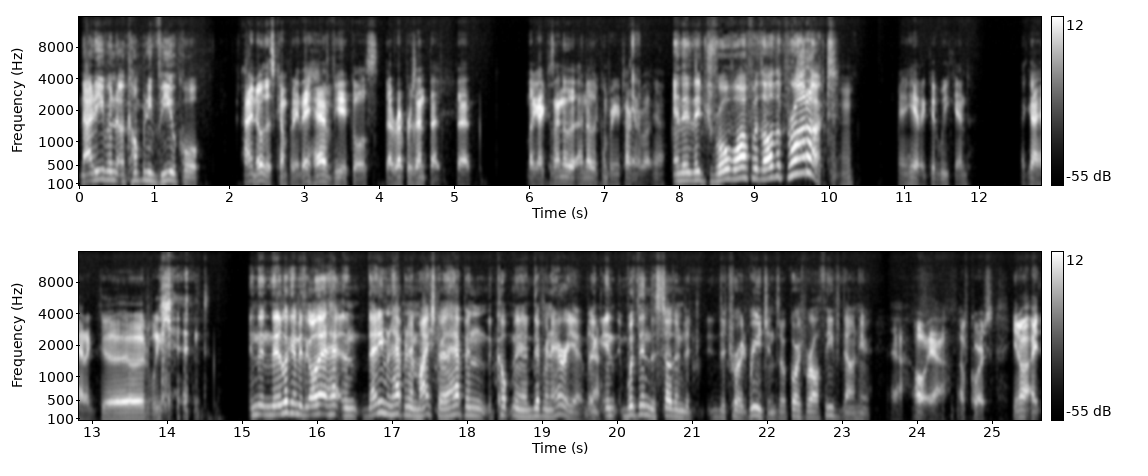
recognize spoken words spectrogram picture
Not even a company vehicle. I know this company. They have vehicles that represent that that like because I know that I know the company you're talking about. Yeah. And then they drove off with all the product. hmm Man, he had a good weekend. That guy had a good weekend. And then they look at me like, "Oh, that ha- that even happened in my store. That happened a couple in a different area, like Yeah. in within the southern De- Detroit region. So of course we're all thieves down here. Yeah. Oh yeah. Of course. You know, I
